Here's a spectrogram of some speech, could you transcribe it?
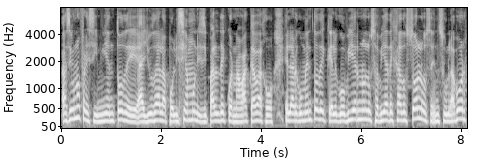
hacía un ofrecimiento de ayuda a la Policía Municipal de Cuernavaca bajo el argumento de que el gobierno los había dejado solos en su labor.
